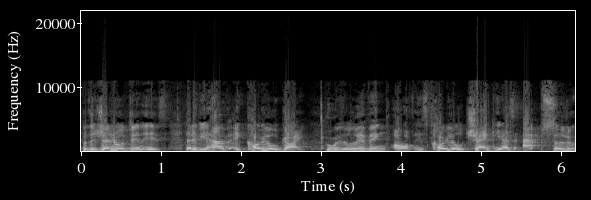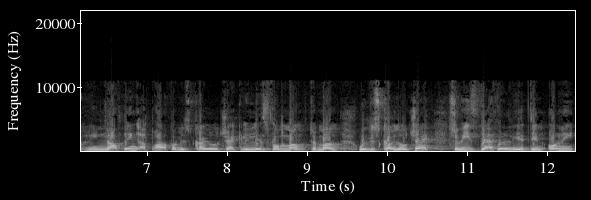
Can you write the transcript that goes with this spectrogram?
But the general din is that if you have a koilel guy who is living off his koilel check. He has absolutely nothing apart from his koilel check, and he lives from month to month with his koilel check. So he's definitely a din oni,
